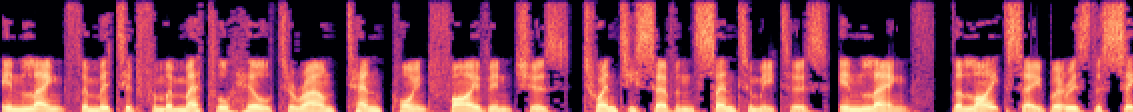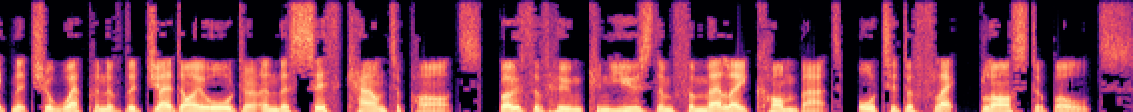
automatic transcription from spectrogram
in length emitted from a metal hilt around 10.5 inches 27 centimeters in length. The lightsaber is the signature weapon of the Jedi Order and their Sith counterparts, both of whom can use them for melee combat, or to deflect blaster bolts.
